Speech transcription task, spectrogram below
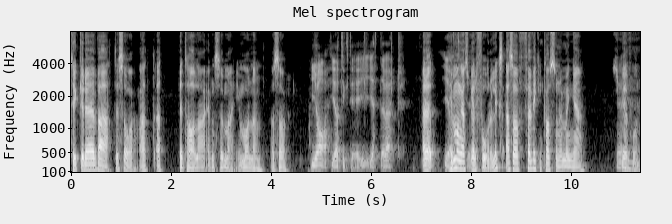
Tycker du det är värt det så? Att, att betala en summa i månaden? Alltså, Ja, jag tyckte det är jättevärt. är det, hur många tycker- spel får du liksom? Alltså, för vilken kostnad hur många spel får du?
